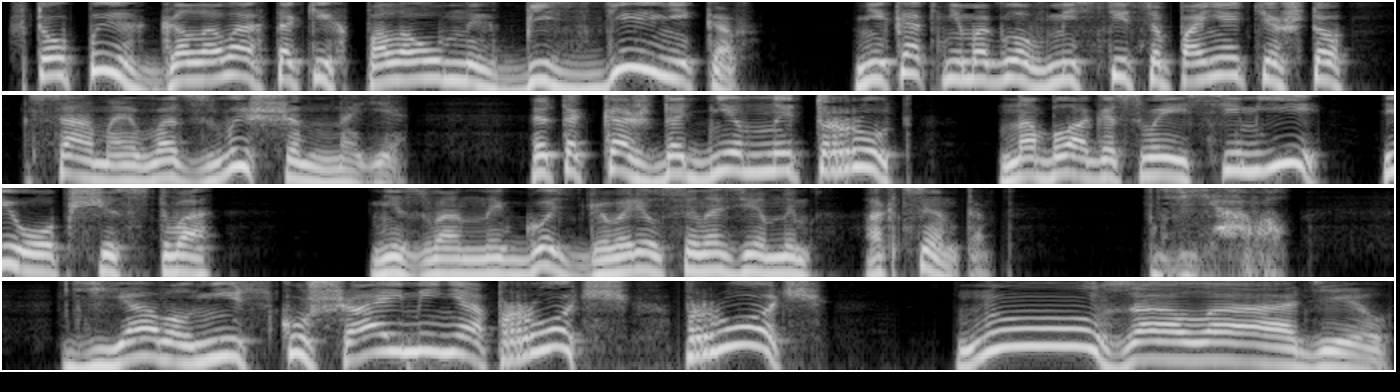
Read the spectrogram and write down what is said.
В тупых головах таких полоумных бездельников никак не могло вместиться понятие, что самое возвышенное — это каждодневный труд на благо своей семьи и общества. Незваный гость говорил с иноземным акцентом. «Дьявол! Дьявол, не искушай меня! Прочь! Прочь!» «Ну, заладил!»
